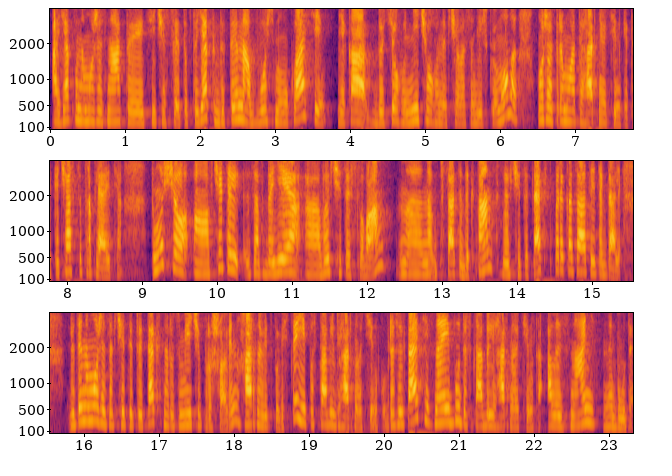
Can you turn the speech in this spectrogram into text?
А як вона може знати ці часи? Тобто, як дитина в восьмому класі, яка до цього нічого не вчила з англійської мови, може отримувати гарні оцінки? Таке часто трапляється, тому що а, вчитель завдає а, вивчити слова, на- написати диктант, вивчити текст, переказати і так далі. Людина може завчити той текст, не розуміючи про що він, гарно відповісти, їй поставлять гарну оцінку. В результаті в неї буде в табелі гарна оцінка, але знань не буде.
